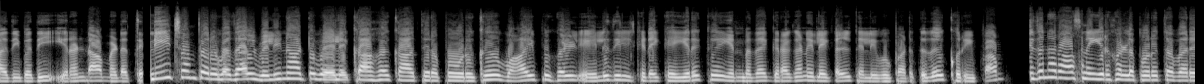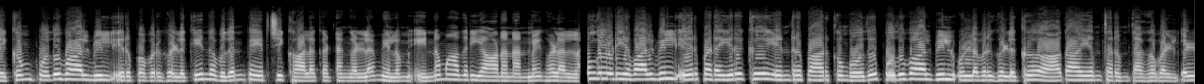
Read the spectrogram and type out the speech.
அதிபதி இரண்டாம் இடத்தில். நீச்சம் பெறுவதால் வெளிநாட்டு வேலைக்காக காத்திருப்போருக்கு வாய்ப்புகள் எளிதில் கிடைக்க இருக்கு என்பதை கிரகநிலைகள் தெளிவுபடுத்துது. குறிப்பா மிதனராசினியர்களை பொறுத்த வரைக்கும் பொது வாழ்வில் இருப்பவர்களுக்கு இந்த புதன் பயிற்சி காலகட்டங்கள்ல மேலும் என்ன மாதிரியான நன்மைகள் எல்லாம் உங்களுடைய வாழ்வில் ஏற்பட இருக்கு என்று பார்க்கும்போது பொது வாழ்வில் உள்ளவர்களுக்கு ஆதாயம் தரும் தகவல்கள்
